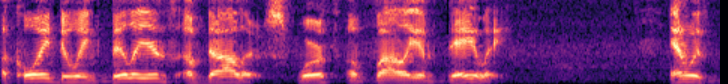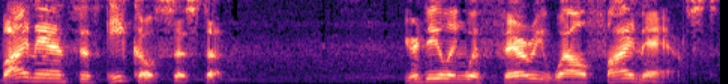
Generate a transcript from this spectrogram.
a coin doing billions of dollars worth of volume daily, and with Binance's ecosystem, you're dealing with very well financed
